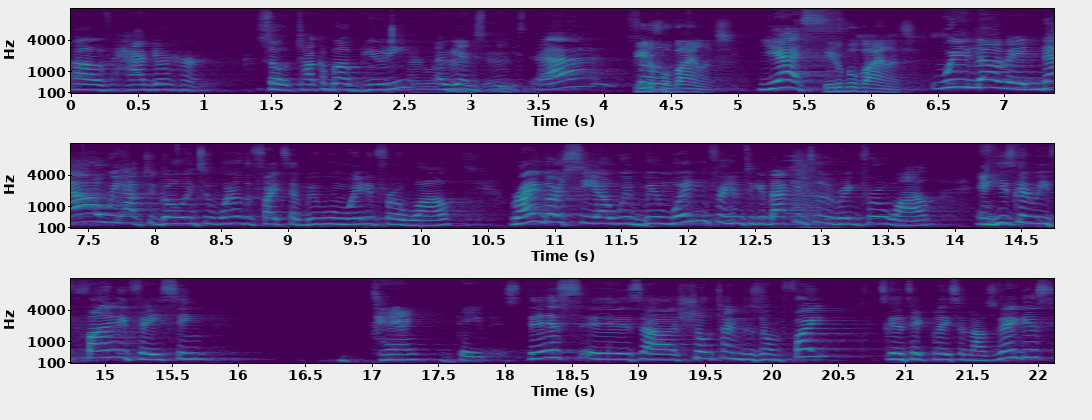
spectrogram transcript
of Hagler Hearn. So talk about beauty Hagler against Hearns, beast. Yeah. Ah, so, Beautiful violence. Yes. Beautiful violence. We love it. Now we have to go into one of the fights that we've been waiting for a while. Ryan Garcia, we've been waiting for him to get back into the ring for a while and he's going to be finally facing Tank Davis. This is uh, Showtime Zone fight. It's going to take place in Las Vegas,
